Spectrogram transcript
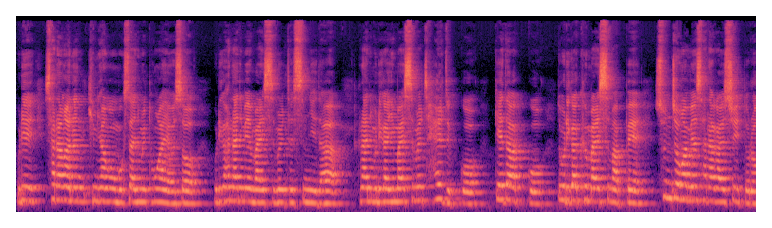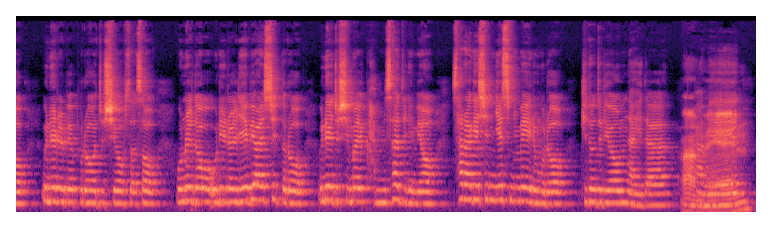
우리 사랑하는 김향옥 목사님을 통하여서 우리가 하나님의 말씀을 듣습니다. 하나님 우리가 이 말씀을 잘 듣고 깨닫고 또 우리가 그 말씀 앞에 순종하며 살아갈 수 있도록 은혜를 베풀어 주시옵소서. 오늘도 우리를 예배할 수 있도록 은혜 주심을 감사드리며 살아계신 예수님의 이름으로 기도드리옵나이다. 아멘.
